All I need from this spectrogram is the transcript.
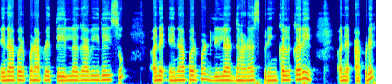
એના પર પણ આપણે તેલ લગાવી દઈશું. અને એના પર પણ લીલા ધાણા સ્પ્રિંકલ કરી અને આપણે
